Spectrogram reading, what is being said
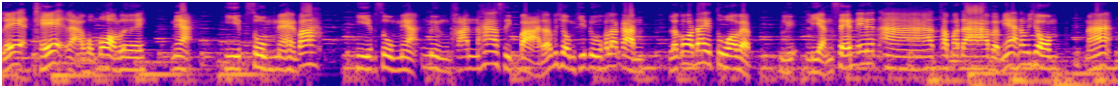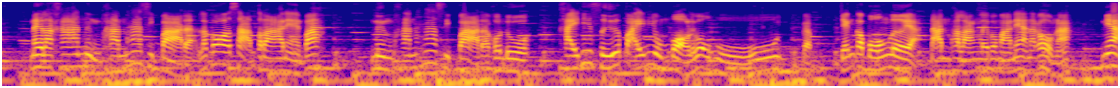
เละเทะแหละผมบอกเลย เนี่ยหีบสุ่มเนี่ยเห็นปะหีบสุ่มเนี่ย1,050 บาทท่านผู้ชมคิดดูก็แล้วกัน แล้วก็ได้ตัวแบบเหรียญเซนต์ SSR ธรรมดาแบบเนี้ยท่านผู้ชมนะฮะในราคา 1,050 บาทอะแล้วก็ศาสตราเนี่ยเห็นปะ1,050 บาทอะคนดู ใครที่ซื้อไปนี่ผมบอกเลยว่าโอ้โห แบบเจ๊งกระบงเลยอะดันพลังอะไรประมาณนี้นะครับผมนะเนี่ย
